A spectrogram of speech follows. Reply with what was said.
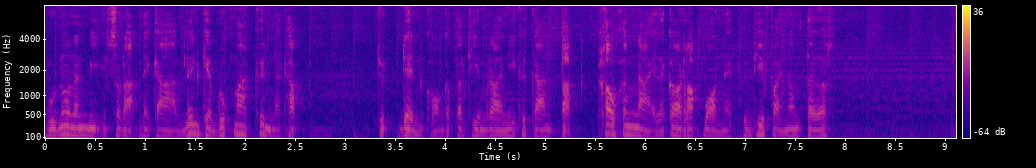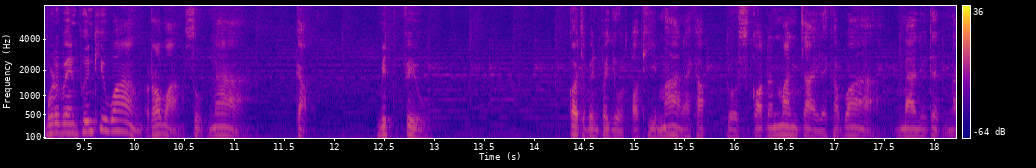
บูโน่นั้นมีอิสระในการเล่นเกมรุกมากขึ้นนะครับ จุดเด่นของกัปตันทีมรายนี้คือการตัดเข้าข้างในแล้วก็รับบอลในพื้นที่ไฟนอลเติร์สบริเวณพื้นที่ว่างระหว่างสูตรหน้ากับมิดฟิลด์ ก็จะเป็นประโยชน์ต่อทีมมากนะครับ โดยสกอตนั้นมั่นใจเลยครับว่าแมนยูเต็ดใน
